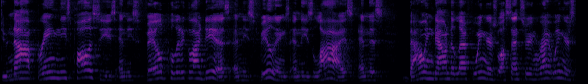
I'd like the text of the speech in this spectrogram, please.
do not bring these policies and these failed political ideas and these feelings and these lies and this bowing down to left wingers while censoring right wingers.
